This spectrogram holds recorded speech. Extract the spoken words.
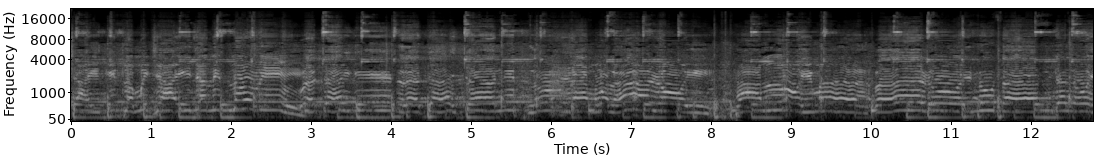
ใจคิดแล้วไม่ใจจะนิดน้อยว่าใจคิดและใจจะนิดหน้อยรางวัลอร่อยทานลอยมามาโรยนูตาลจะลอย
